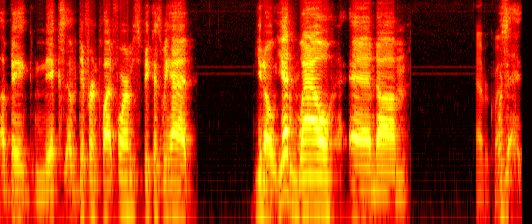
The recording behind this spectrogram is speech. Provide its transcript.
a big mix of different platforms because we had you know, you had WoW and um, EverQuest. was it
